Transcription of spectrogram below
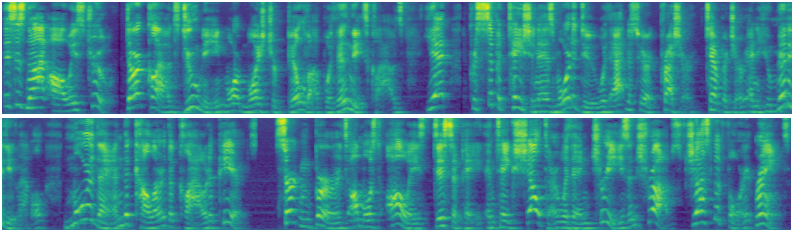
this is not always true. Dark clouds do mean more moisture buildup within these clouds, yet precipitation has more to do with atmospheric pressure, temperature, and humidity level more than the color the cloud appears. Certain birds almost always dissipate and take shelter within trees and shrubs just before it rains,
